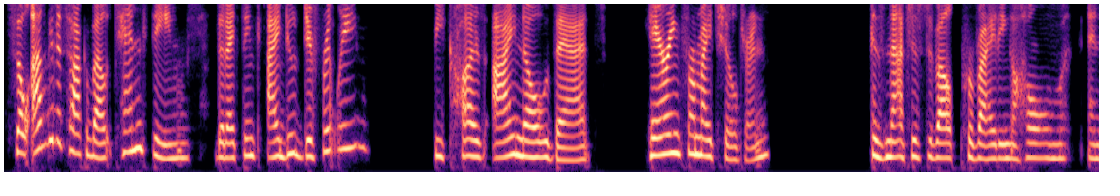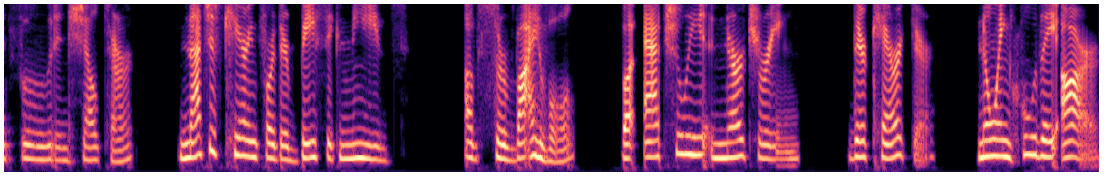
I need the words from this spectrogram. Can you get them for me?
So I'm going to talk about 10 things that I think I do differently because I know that caring for my children is not just about providing a home and food and shelter, not just caring for their basic needs of survival, but actually nurturing their character, knowing who they are,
